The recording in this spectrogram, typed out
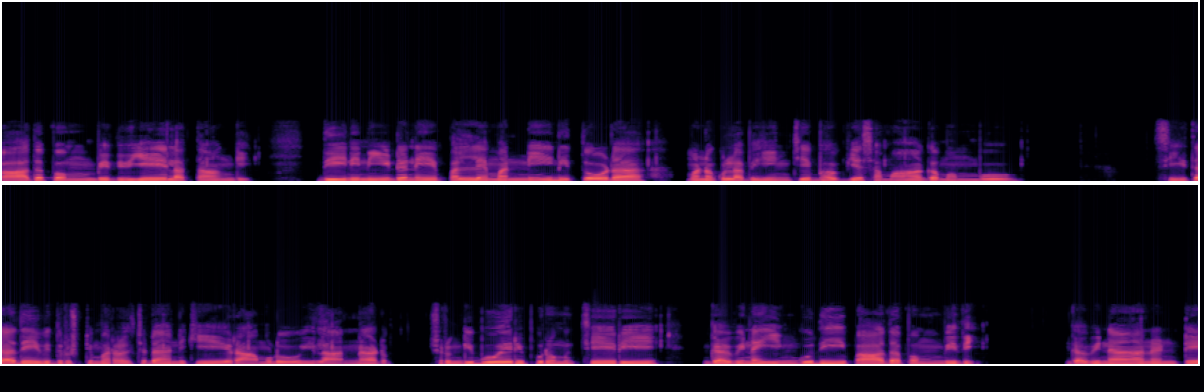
పాదపం విదియే లతాంగి. దీని నీడనే పల్లె మన్నీని తోడ మనకు లభించే భవ్య సమాగమంబు. సీతాదేవి దృష్టి మరల్చడానికి రాముడు ఇలా అన్నాడు శృంగిబోరిపురము చేరి గవిన ఇంగుదీ పాదపం విధి. గవిన అనంటే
